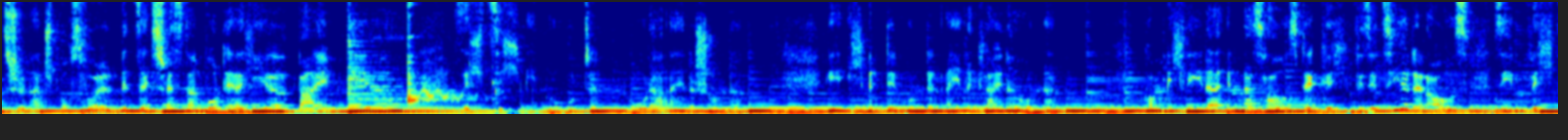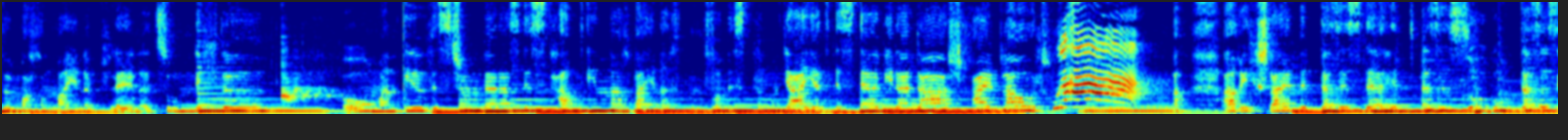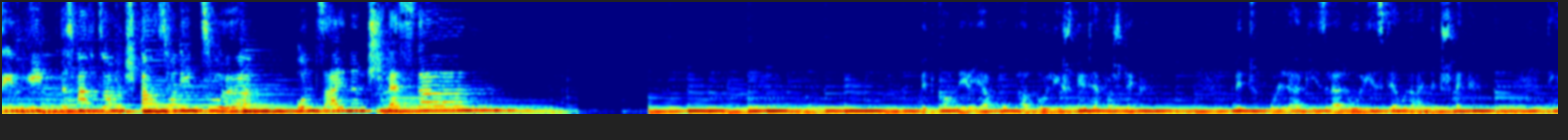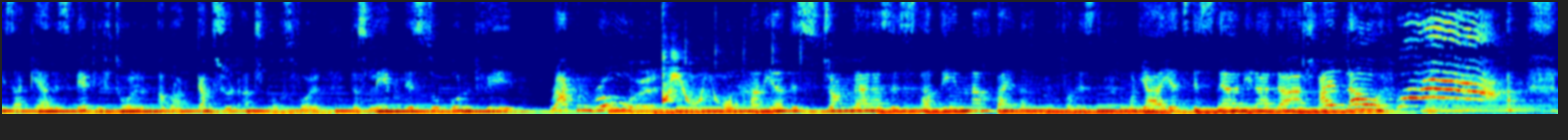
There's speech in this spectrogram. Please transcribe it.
ganz schön anspruchsvoll. Mit sechs Schwestern wohnt er hier bei mir. 60 Minuten oder eine Stunde gehe ich mit den Hunden eine kleine Runde. Komm ich wieder in das Haus, denk ich, wie sieht's hier denn aus? Sieben Wichte machen meine Pläne zunichte. Oh Mann, ihr wisst schon, wer das ist, habt ihn nach Ach, ich schrei mit, das ist der Hit. Es ist so gut, dass es ihn gibt. Es macht so einen Spaß, von ihm zu hören und seinen Schwestern. Wirklich toll, aber ganz schön anspruchsvoll. Das Leben ist so bunt wie Rock'n'Roll. Oh Mann, ihr wisst schon, wer das ist, habt ihn nach Weihnachten vermisst. Und ja, jetzt ist er wieder da, schreit laut.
